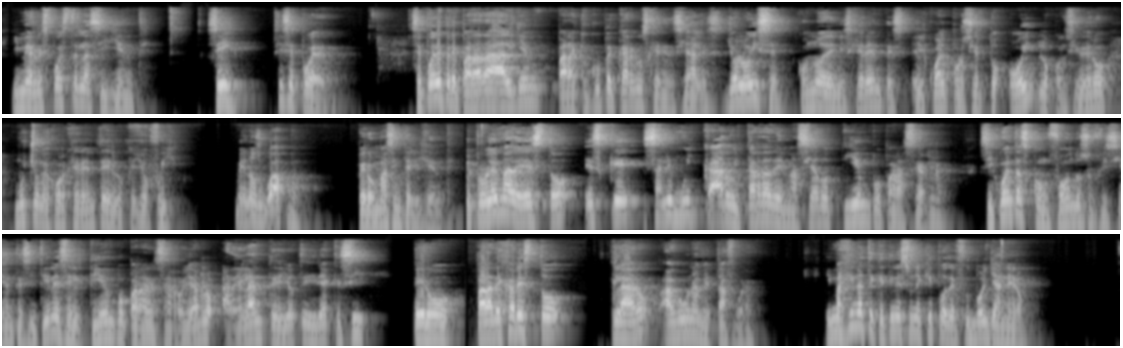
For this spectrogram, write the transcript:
Y mi respuesta es la siguiente. Sí, sí se puede. Se puede preparar a alguien para que ocupe cargos gerenciales. Yo lo hice con uno de mis gerentes, el cual por cierto hoy lo considero mucho mejor gerente de lo que yo fui. Menos guapo, pero más inteligente. El problema de esto es que sale muy caro y tarda demasiado tiempo para hacerlo. Si cuentas con fondos suficientes y tienes el tiempo para desarrollarlo, adelante, yo te diría que sí. Pero para dejar esto claro, hago una metáfora. Imagínate que tienes un equipo de fútbol llanero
